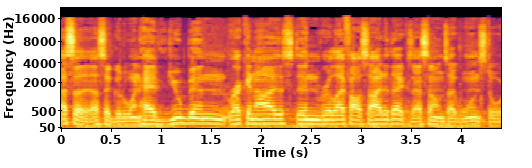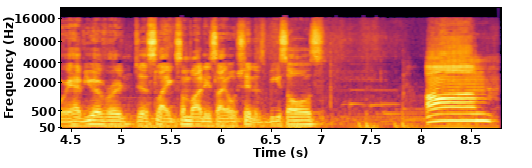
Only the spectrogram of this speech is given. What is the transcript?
that's a that's a good one. Have you been recognized in real life outside of that? Because that sounds like one story. Have you ever just like somebody's like, oh shit, it's Bsolz? Um,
